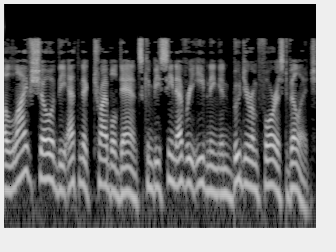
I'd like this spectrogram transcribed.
A live show of the ethnic tribal dance can be seen every evening in Budiram Forest Village.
